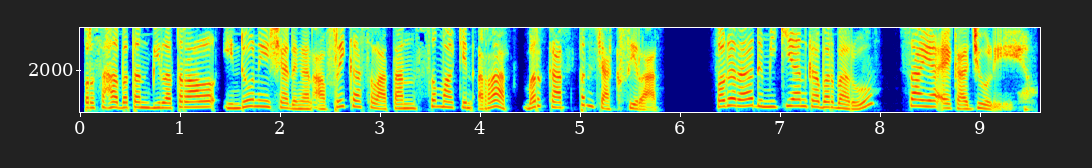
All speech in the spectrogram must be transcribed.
persahabatan bilateral Indonesia dengan Afrika Selatan semakin erat berkat pencak silat. Saudara, demikian kabar baru. Saya Eka Juli.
